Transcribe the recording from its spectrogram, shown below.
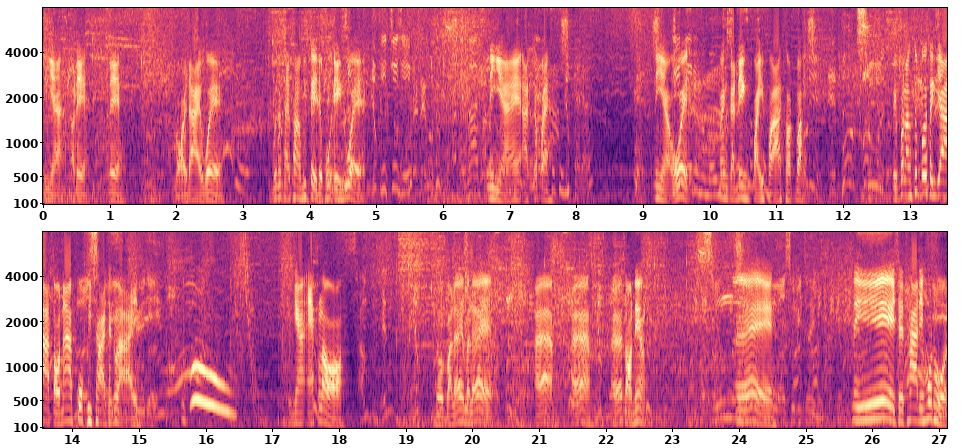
นี่ฮะเอาเดะเอาเดะลอยได้เว้ยผมจะใช้พลังพิเศษจากพวกเองด้วยนี่ไงอัดเข้าไป เนี่ยโอ้ยแม่งกระเด้งไฟฟ้าช็อตว่ะเป็นพลังซุปเปอร์สย่าต่อหน้าพวกพี่ชายทั้งหลายเป็นไงแอคหล่อโดดมาเลยมาเลยเออเออเออต่อเนี่อเอ้ยนี่จะท่านี้โคตรโหด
